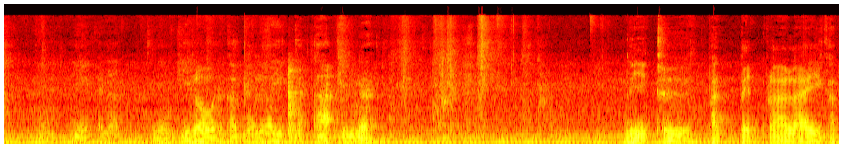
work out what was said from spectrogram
ำนี่ขนาดหนึ่งกิโลนะครับยังเหลืออีกกระทะหนึ่งนะ นี่คือผัดเป็ดปลาไหลครับ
